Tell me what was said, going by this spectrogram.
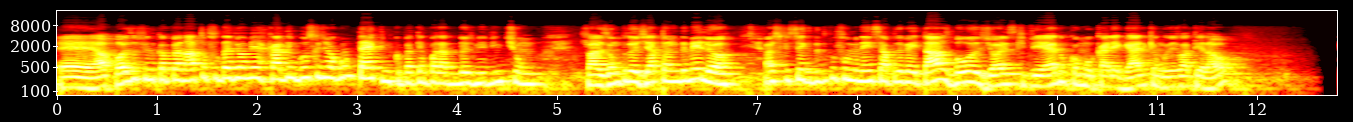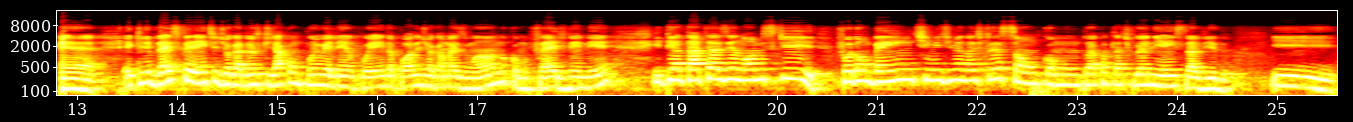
É, após o fim do campeonato, o Flu deve ir ao mercado em busca de algum técnico para a temporada de 2021, fazer um projeto ainda melhor. Acho que o segredo para o Fluminense é aproveitar as boas joias que vieram, como o Calegari, que é um grande lateral, é, equilibrar a experiência de jogadores que já compõem o elenco e ainda podem jogar mais um ano, como Fred Nenê, e tentar trazer nomes que foram bem em times de menor expressão, como um próprio Atlético Goianiense da vida. E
